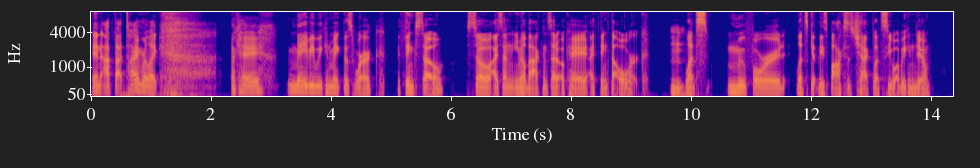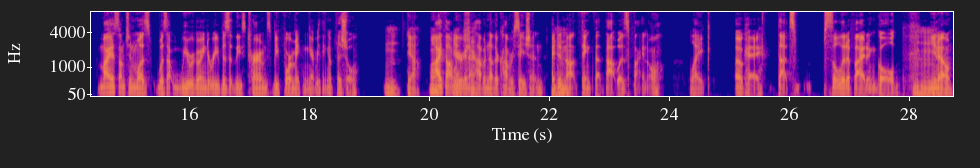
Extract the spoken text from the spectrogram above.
And at that time, we're like, okay, maybe we can make this work. I think so. So I sent an email back and said, okay, I think that will work. Mm. Let's move forward. Let's get these boxes checked. Let's see what we can do. My assumption was was that we were going to revisit these terms before making everything official. Mm. Yeah. Well, I thought we were going to sure. have another conversation. I did Mhm. not think that that was final. Like, okay, that's solidified in gold Mhm. you know,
